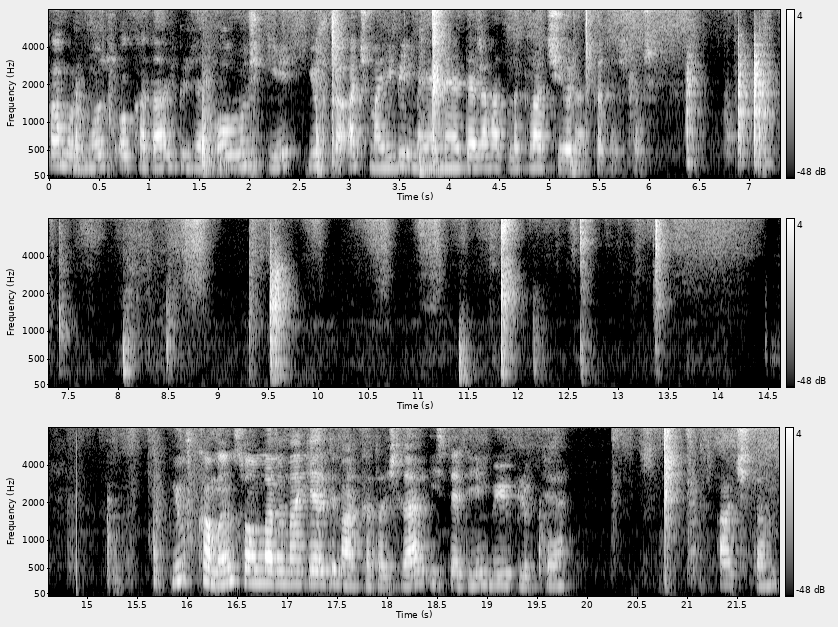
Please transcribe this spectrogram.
Hamurumuz o kadar güzel olmuş ki yufka açmayı bilmeyenler de rahatlıkla açıyor arkadaşlar. Yufkamın sonlarına geldim arkadaşlar. İstediğim büyüklükte açtım.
